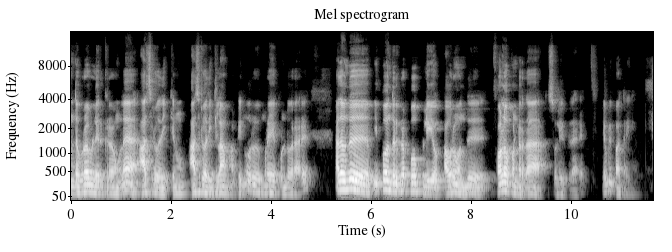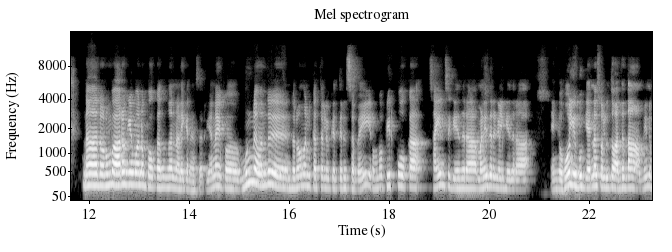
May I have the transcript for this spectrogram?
அந்த உறவில் இருக்கிறவங்கள ஆசிர்வதிக்கணும் ஆசிர்வதிக்கலாம் அப்படின்னு ஒரு முறையை கொண்டு வராரு. அதை வந்து இப்போ வந்து இருக்கிற போப் லியோ அவரும் வந்து ஃபாலோ பண்ணுறதா சொல்லியிருக்கிறாரு. எப்படி பார்க்குறீங்க நான் ரொம்ப ஆரோக்கியமான போக்காக தான் நினைக்கிறேன் சார் ஏன்னா இப்போ முன்ன வந்து இந்த ரோமன் கத்தோலிக்க திருச்சபை ரொம்ப பிற்போக்கா சயின்ஸுக்கு எதிராக மனிதர்களுக்கு எதிராக எங்கள் ஹோலி புக் என்ன சொல்லுதோ அதுதான் அப்படின்னு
